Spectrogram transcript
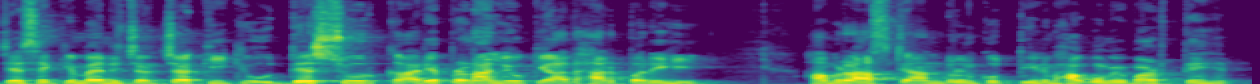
जैसे कि मैंने चर्चा की कि उद्देश्य और कार्यप्रणालियों के आधार पर ही हम राष्ट्रीय आंदोलन को तीन भागों में बांटते हैं।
